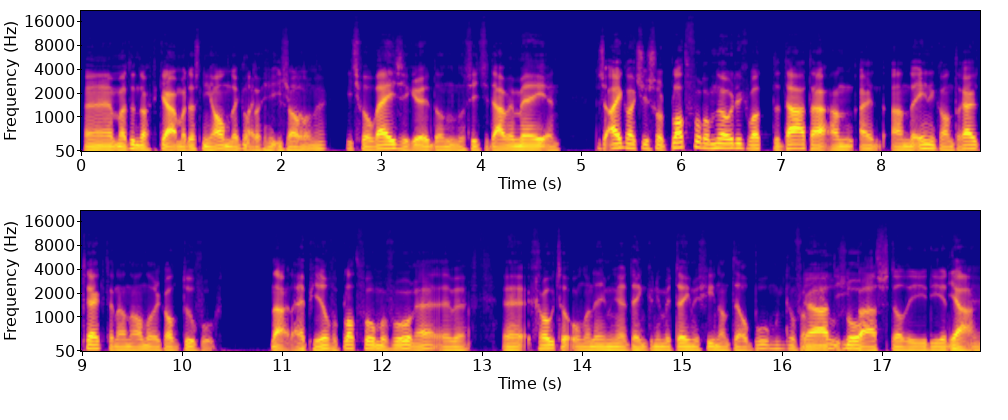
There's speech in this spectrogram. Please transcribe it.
Eh, maar toen dacht ik, ja, maar dat is niet handig. Want als je iets wil, iets wil wijzigen, dan, dan zit je daar weer mee. En, dus eigenlijk had je een soort platform nodig wat de data aan, aan de ene kant eruit trekt en aan de andere kant toevoegt. Nou, daar heb je heel veel platformen voor. Hè. Eh, eh, grote ondernemingen denken nu meteen misschien aan Telbooming of aan Ja, die. IPA's, die, die Ja, eh,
